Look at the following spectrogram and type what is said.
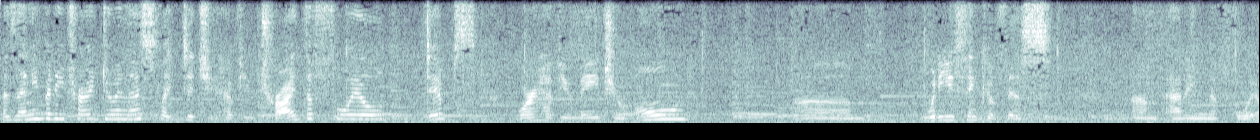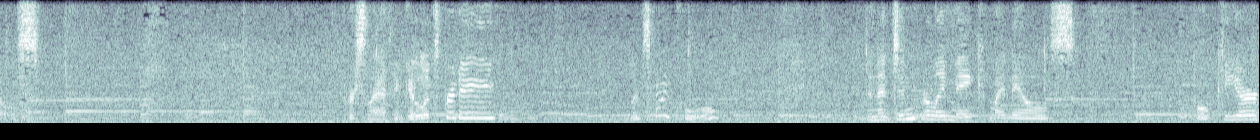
has anybody tried doing this? Like, did you have you tried the foil dips, or have you made your own? Um, what do you think of this? Um, adding the foils. Personally, I think it looks pretty. It looks kind of cool. And it didn't really make my nails bulkier.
